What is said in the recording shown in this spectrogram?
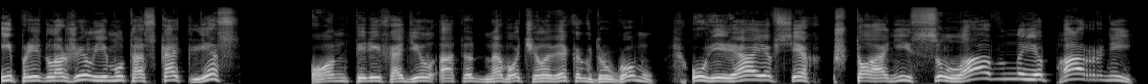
и предложил ему таскать лес, он переходил от одного человека к другому, уверяя всех, что они славные парни.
